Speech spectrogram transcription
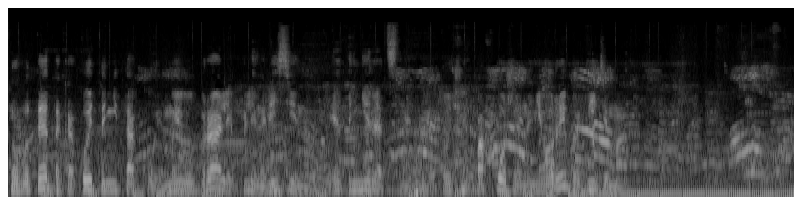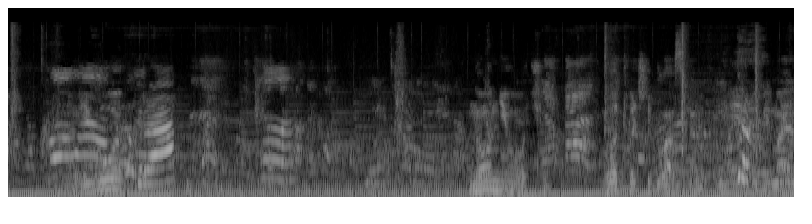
то вот это какой-то не такой. Мы его брали, блин, резиновый. Это не Red. Это очень похожая на него рыба, видимо. Его, Краб. но он не очень. Вот большеглазка, моя любимая.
